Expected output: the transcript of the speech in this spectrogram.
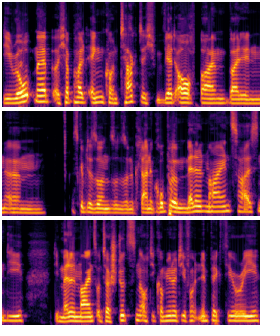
die Roadmap, ich habe halt engen Kontakt. Ich werde auch beim, bei den, ähm, es gibt ja so, so, so, eine kleine Gruppe, Melon Minds heißen die. Die Melon Minds unterstützen auch die Community von Impact Theory.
